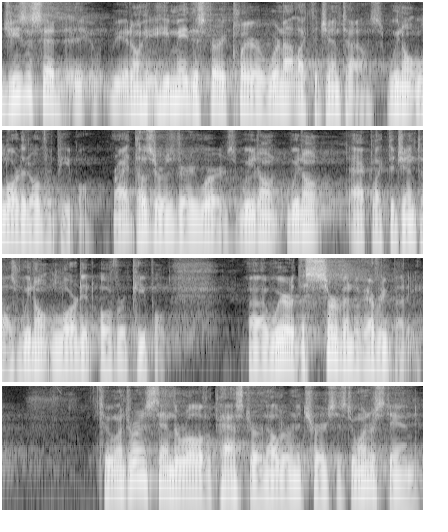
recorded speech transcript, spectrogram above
Jesus said, you know, he made this very clear. We're not like the Gentiles. We don't lord it over people, right? Those are his very words. We don't, we don't act like the Gentiles. We don't lord it over people. Uh, we're the servant of everybody. To understand the role of a pastor or an elder in the church is to understand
